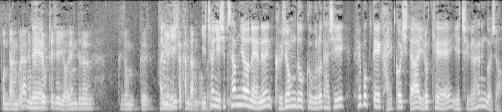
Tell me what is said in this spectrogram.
본다는 거예요? 아니면 네. 그때부터 이제 여행들을 그 좀그 그 풀리기 시작한다는 건가요? 2023년에는 그 정도 급으로 다시 회복돼 갈 것이다 이렇게 예측을 하는 거죠.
